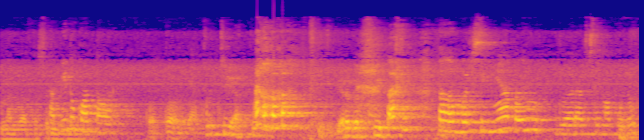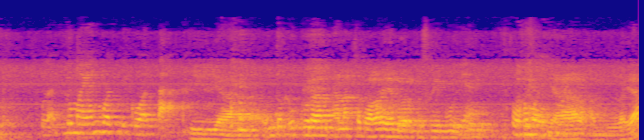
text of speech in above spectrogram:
600 tapi itu kotor. kotor Iya. cuci aku biar bersih Kalau bersihnya paling 250. bulan lumayan buat beli kuota Iya, untuk ukuran anak sekolah ya 200 ribu Iya. itu lumayan. ya alhamdulillah ya.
